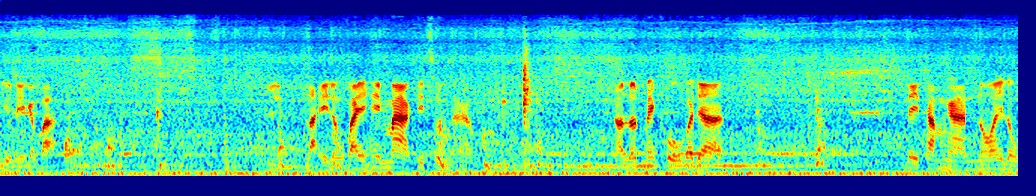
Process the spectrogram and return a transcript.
อยู่ในกระบะไหลลงไปให้มากที่สุดนะครับแล้วรถแมคโครก็จะ ได้ทำงานน้อยลง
